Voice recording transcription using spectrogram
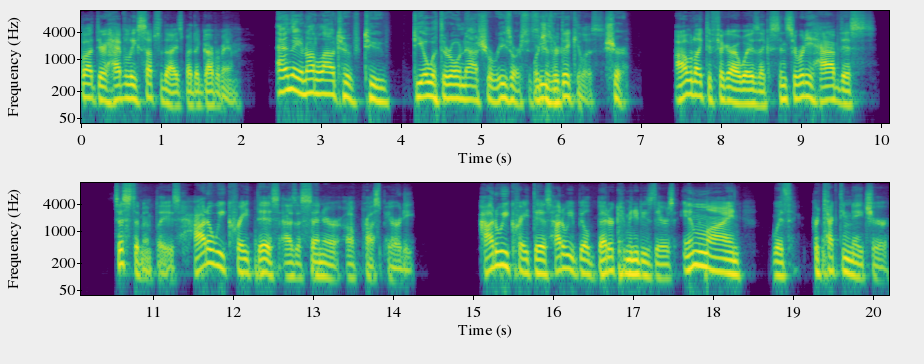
But they're heavily subsidized by the government, And they are not allowed to to deal with their own natural resources. which is ridiculous. Sure. I would like to figure out ways like since you already have this system in place, how do we create this as a center of prosperity? How do we create this? How do we build better communities there in line with protecting nature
